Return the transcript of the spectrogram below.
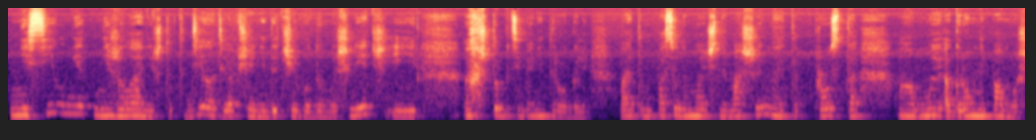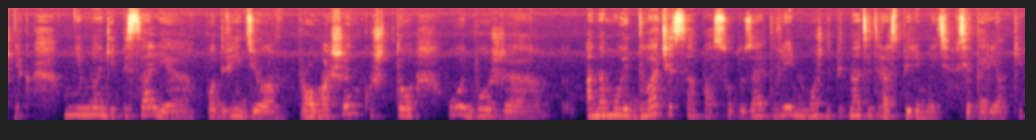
ни сил нет, ни желания что-то делать, и вообще ни до чего думаешь лечь, и чтобы тебя не трогали. Поэтому посудомоечная машина – это просто а, мой огромный помощник. Мне многие писали под видео про машинку, что «Ой, боже, она моет 2 часа посуду, за это время можно 15 раз перемыть все тарелки.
